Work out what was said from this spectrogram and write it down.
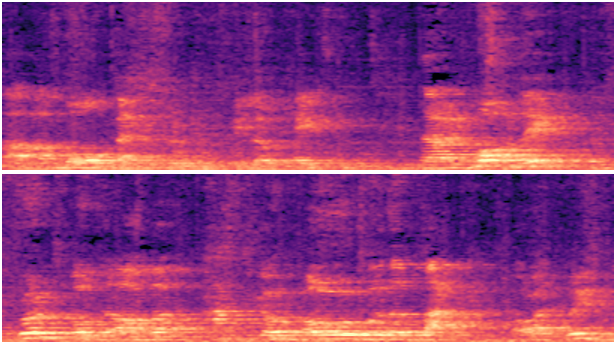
are, are more better suited to be located. Now, importantly, the front of the armour has to go over the back. Alright, reason for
